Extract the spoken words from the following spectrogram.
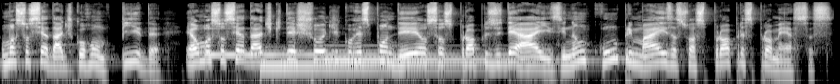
uma sociedade corrompida é uma sociedade que deixou de corresponder aos seus próprios ideais e não cumpre mais as suas próprias promessas.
